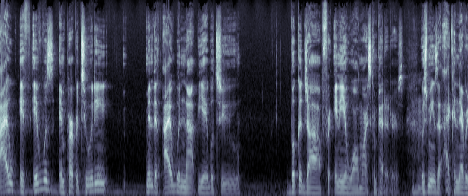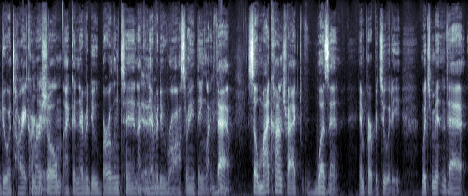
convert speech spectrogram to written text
I, if it was in perpetuity, meant that I would not be able to book a job for any of Walmart's competitors, mm-hmm. which means that I could never do a Target, commercial, I could never do Burlington, I could never do Ross or anything like mm-hmm. that. So my contract wasn't in perpetuity, which meant that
